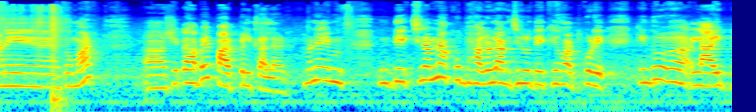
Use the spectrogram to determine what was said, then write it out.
মানে তোমার সেটা হবে পার্পেল কালার মানে দেখছিলাম না, খুব ভালো লাগছিল দেখে হট করে। কিন্তু লাইট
